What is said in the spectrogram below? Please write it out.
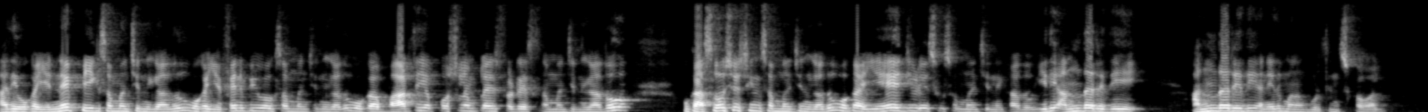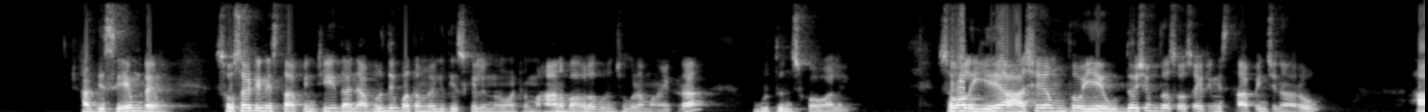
అది ఒక ఎన్ఎఫ్పికి సంబంధించింది కాదు ఒక ఎఫ్ఎన్పిఓకి సంబంధించింది కాదు ఒక భారతీయ పోస్టల్ ఎంప్లాయీస్ ఫెడరేషన్కి సంబంధించింది కాదు ఒక అసోసియేషన్కి సంబంధించింది కాదు ఒక ఏఐజిడిఎస్కి సంబంధించింది కాదు. ఇది అందరిది. అందరిది అనేది మనం గుర్తుంచుకోవాలి. అట్ ది సేమ్ టైం సొసైటీని స్థాపించి దాన్ని అభివృద్ధి పథంలోకి తీసుకెళ్ళినటువంటి మహానుభావుల గురించి కూడా మనం ఇక్కడ గుర్తుంచుకోవాలి. సో వాళ్ళు ఏ ఆశయంతో ఏ ఉద్దేశంతో సొసైటీని స్థాపించినారు? ఆ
